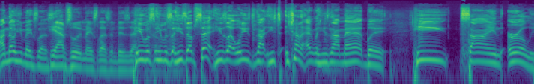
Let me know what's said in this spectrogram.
I know he makes less. He absolutely makes less than Bismack. he was he was he's upset. He's like, well, he's not. He's, he's trying to act like he's not mad, but he signed early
